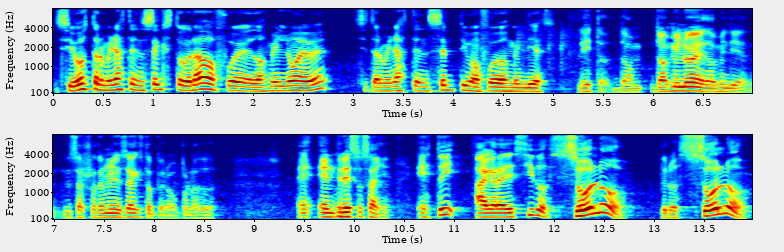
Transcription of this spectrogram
Si vos terminaste en sexto grado fue 2009. Si terminaste en séptimo fue 2010. Listo, 2009-2010. O sea, yo terminé en sexto, pero por las dos. E, entre mm. esos años. Estoy agradecido solo, pero solo.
